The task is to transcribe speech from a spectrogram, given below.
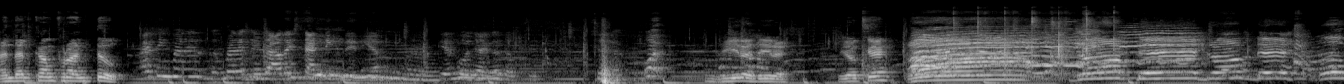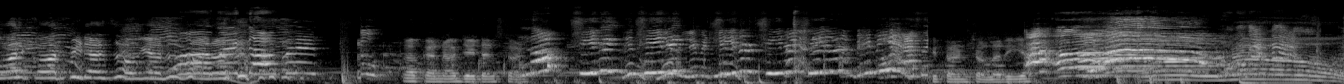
and then come front to I think मैंने मैंने ज़्यादा स्टैटिक दे दिया। ये हो जाएगा सबसे चलो। धीरे धीरे। You okay drop dead drop dead over confidence हो गया था Cyrus okay now Jaden start No, cheater, cheater, cheater, cheater, cheater, baby. की टर्न चल रही है Oh,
